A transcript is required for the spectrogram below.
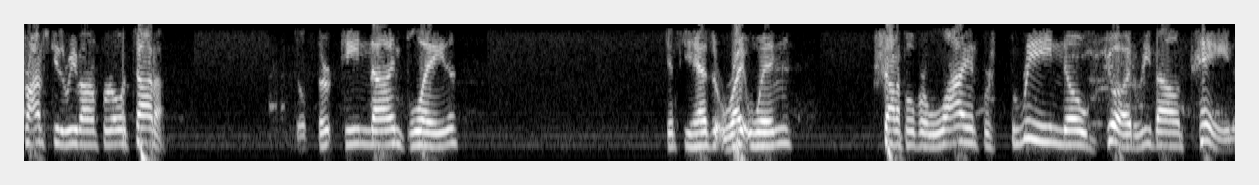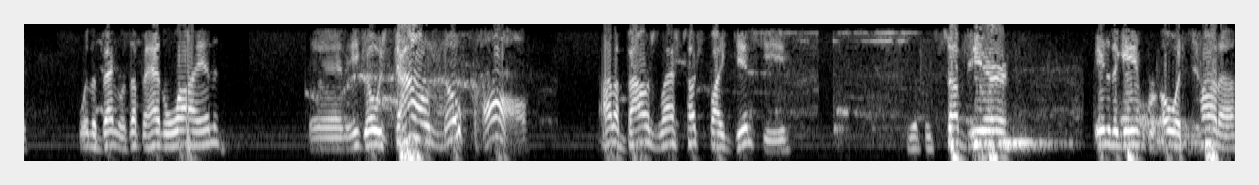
Stronsky the rebound for Owatonna. Still 13-9 Blaine. Ginsky has it right wing. Shot up over Lyon for three, no good. Rebound Payne for the Bengals. Up ahead Lyon. And he goes down, no call. Out of bounds, last touch by Ginsky. With subs here into the game for Owatonna.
